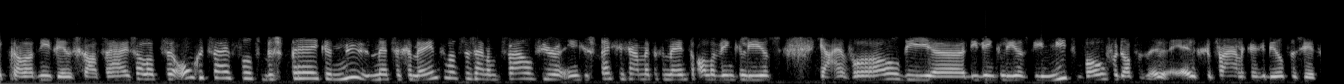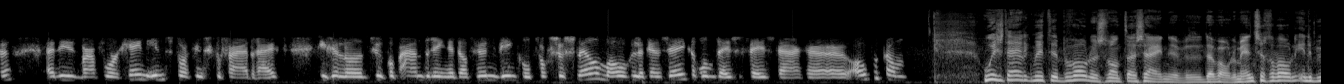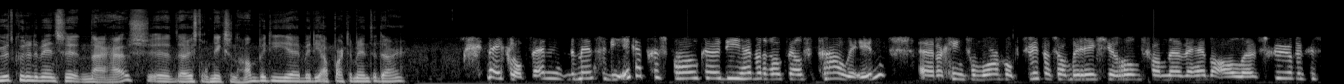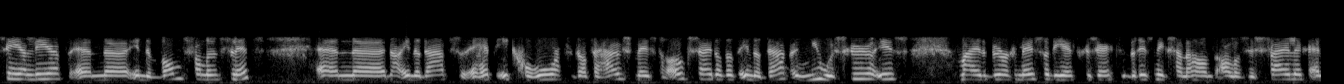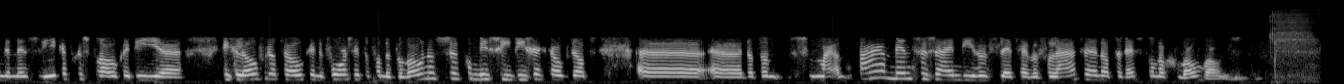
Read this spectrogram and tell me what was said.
Ik kan het niet inschatten. Hij zal het uh, ongetwijfeld bespreken nu met de gemeente. Want ze zijn om 12 uur in gesprek gegaan met de gemeente, alle winkeliers. Ja, en vooral die, uh, die winkeliers die niet boven dat uh, gevaarlijke gedeelte zitten. die, waarvoor geen instortingsgevaar dreigt. Die zullen er natuurlijk op aandringen dat hun winkel toch zo snel mogelijk... en zeker rond deze feestdagen open kan. Hoe is het eigenlijk met de bewoners? Want daar, zijn, daar wonen mensen gewoon in de buurt. Kunnen de mensen naar huis? daar is toch niks aan de hand bij die, bij die appartementen? daar? Nee, klopt. En de mensen die ik heb gesproken, die hebben er ook wel vertrouwen in. Er ging vanmorgen op Twitter zo'n berichtje rond van... We hebben al scheuren gesignaleerd en in de wand van een flat. En uh, nou inderdaad heb ik gehoord dat de huismeester ook zei dat het inderdaad een nieuwe scheur is. Maar de burgemeester die heeft gezegd, er is niks aan de hand, alles is veilig. En de mensen die ik heb gesproken, die, uh, die geloven dat ook. En de voorzitter van de bewonerscommissie, die zegt ook dat, uh, dat er maar een paar mensen zijn die hun flat hebben verlaten. En dat de rest er nog gewoon woont.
